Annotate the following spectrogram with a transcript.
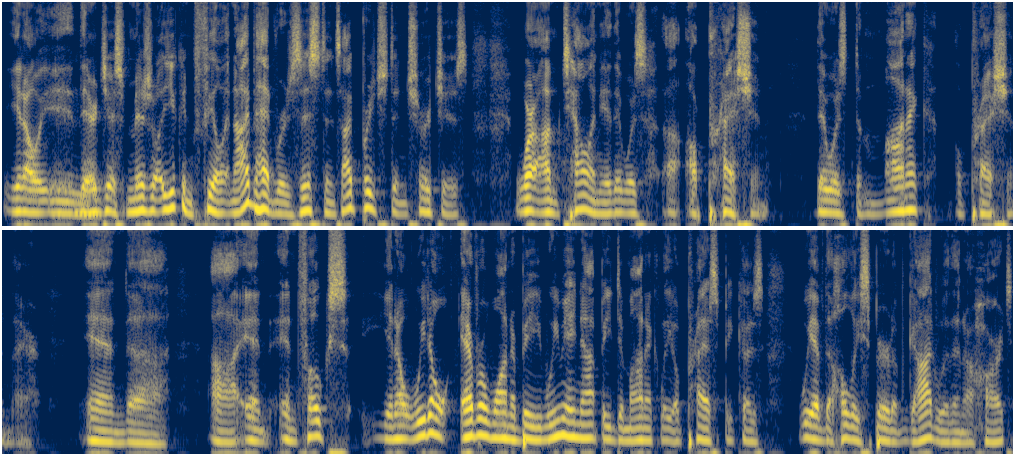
You know, mm. they're just miserable. You can feel it. And I've had resistance. I preached in churches where I'm telling you there was uh, oppression, there was demonic oppression there, and uh, uh, and and folks, you know, we don't ever want to be. We may not be demonically oppressed because we have the Holy Spirit of God within our hearts,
